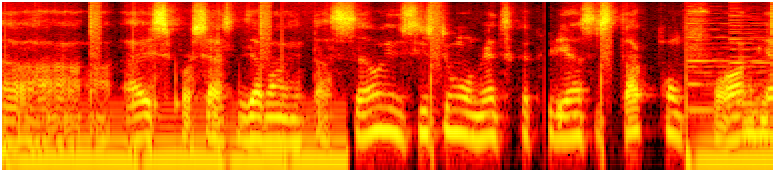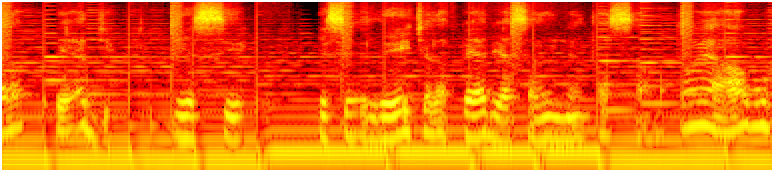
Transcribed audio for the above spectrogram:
a, a, esse processo de amamentação, existe um momento que a criança está com fome ela pede esse, esse leite, ela pede essa alimentação. Então é algo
